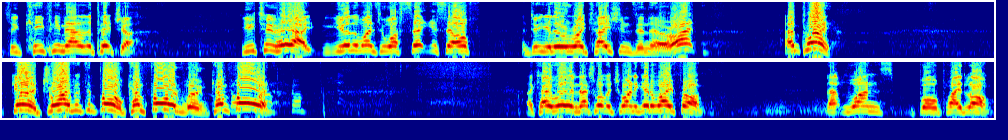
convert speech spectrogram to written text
So keep him out of the picture. You two here, you're the ones who offset yourself and do your little rotations in there, all right? And play. Good. Drive with the ball. Come forward, William. Come forward. Okay, William, that's what we're trying to get away from. That one ball played long.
